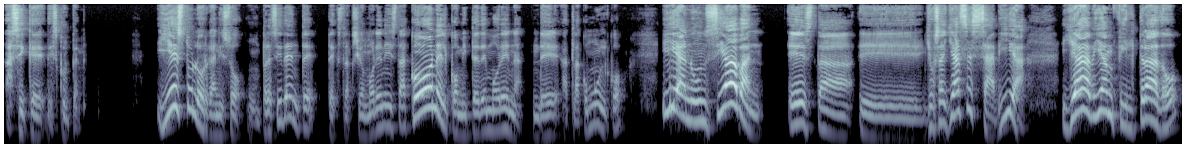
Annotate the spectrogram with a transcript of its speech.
Así que discúlpenme. Y esto lo organizó un presidente de extracción morenista con el comité de Morena de Atlacomulco y anunciaban esta, eh, o sea, ya se sabía, ya habían filtrado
